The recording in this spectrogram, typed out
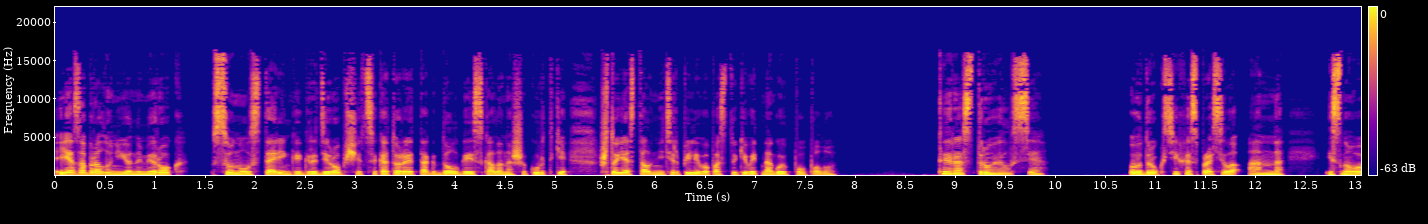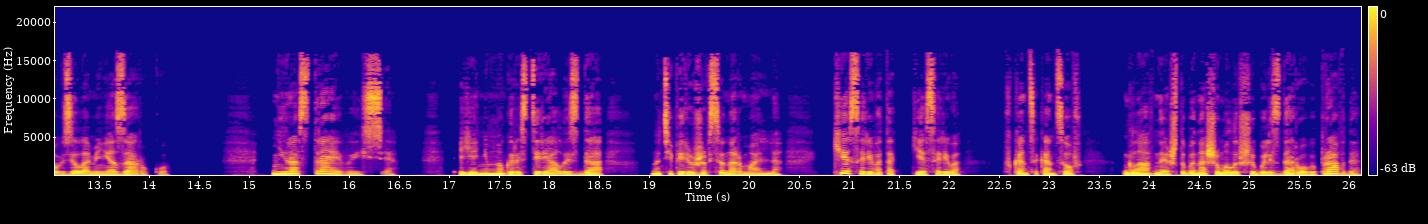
Я забрал у нее номерок, сунул старенькой гардеробщице, которая так долго искала наши куртки, что я стал нетерпеливо постукивать ногой по полу. «Ты расстроился?» Вдруг тихо спросила Анна и снова взяла меня за руку. «Не расстраивайся. Я немного растерялась, да, но теперь уже все нормально. Кесарева так кесарева. В конце концов, главное, чтобы наши малыши были здоровы, правда?»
